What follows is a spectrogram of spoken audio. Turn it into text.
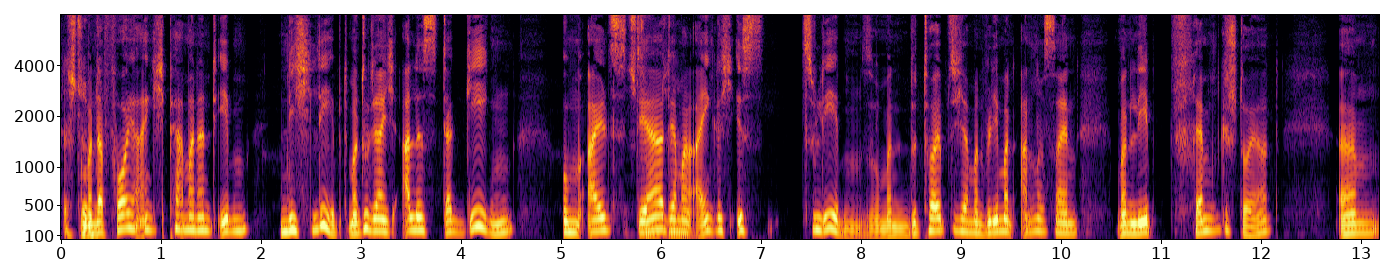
Das Und stimmt. man davor ja eigentlich permanent eben nicht lebt. Man tut ja eigentlich alles dagegen, um als der, der man eigentlich ist, zu leben. So, man betäubt sich ja, man will jemand anderes sein, man lebt fremdgesteuert. Ähm,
